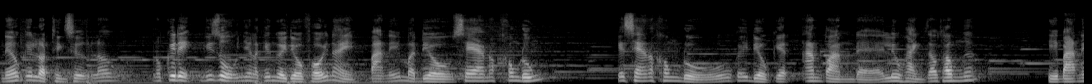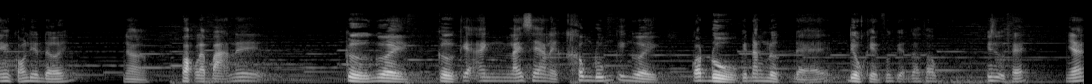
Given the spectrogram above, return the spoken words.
nếu cái luật hình sự nó nó quy định ví dụ như là cái người điều phối này bạn ấy mà điều xe nó không đúng cái xe nó không đủ cái điều kiện an toàn để lưu hành giao thông nữa, thì bạn ấy có liên đới. À, hoặc là bạn ấy cử người cử cái anh lái xe này không đúng cái người có đủ cái năng lực để điều khiển phương tiện giao thông. Ví dụ thế nhé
